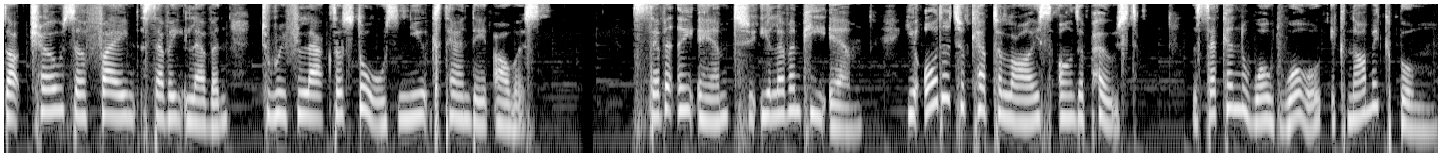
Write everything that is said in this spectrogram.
that chose the famed 7-Eleven to reflect the store's new extended hours. 7 a.m. to 11 p.m. in order to capitalize on the post, the Second World War economic boom.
